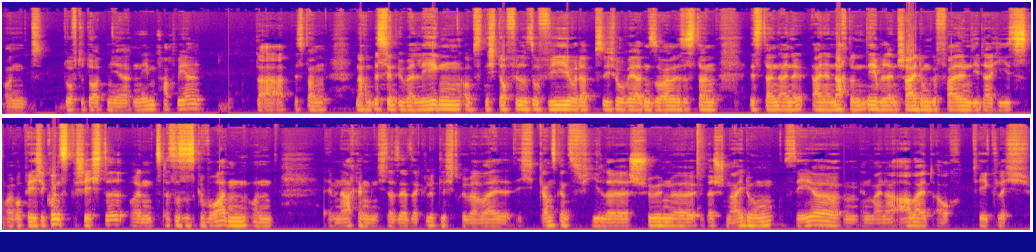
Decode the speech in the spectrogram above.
und durfte dort mir ein Nebenfach wählen da ist dann nach ein bisschen überlegen, ob es nicht doch Philosophie oder Psycho werden soll, es ist dann, ist dann eine, eine Nacht- und Nebelentscheidung gefallen, die da hieß Europäische Kunstgeschichte. Und das ist es geworden. Und im Nachgang bin ich da sehr, sehr glücklich drüber, weil ich ganz, ganz viele schöne Überschneidungen sehe, in meiner Arbeit auch täglich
